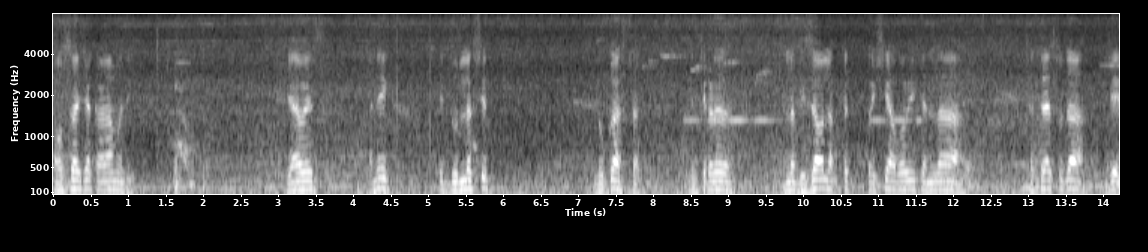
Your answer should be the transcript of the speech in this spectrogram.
पावसाळ्याच्या काळामध्ये ज्यावेळेस अनेक ते दुर्लक्षित लोक असतात त्यांच्याकडं त्यांना भिजावं लागतं पैसे अभावी त्यांना छत्र्यासुद्धा जे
